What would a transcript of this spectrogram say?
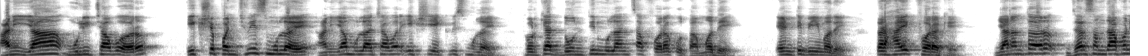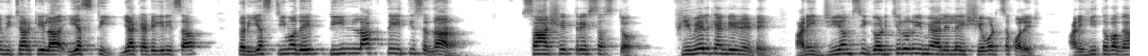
आणि या मुलीच्या वर एकशे पंचवीस मुलं आहे आणि या मुलाच्या वर एकशे एकवीस मुलं आहे. थोडक्यात दोन तीन मुलांचा फरक होता मध्ये. एनटीबी मध्ये. तर हा एक फरक आहे. यानंतर जर समजा आपण विचार केला एस टी या कॅटेगरीचा तर एस टी मध्ये तीन लाख तेहतीस हजार सहाशे त्रेसष्ट फिमेल कॅन्डिडेट आहे. आणि जीएमसी गडचिरोली मिळालेलं आहे शेवटचं कॉलेज आणि ही तर बघा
